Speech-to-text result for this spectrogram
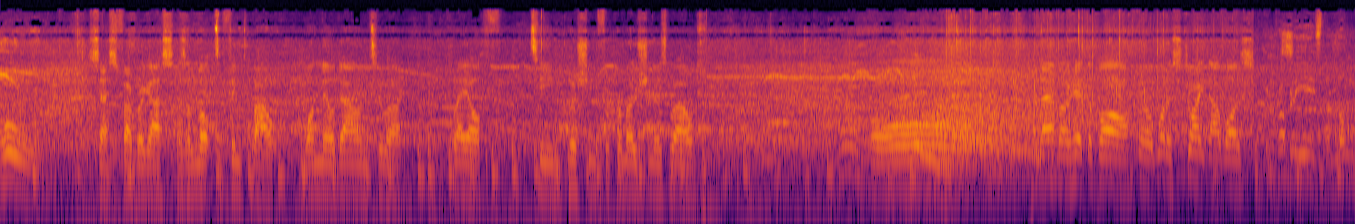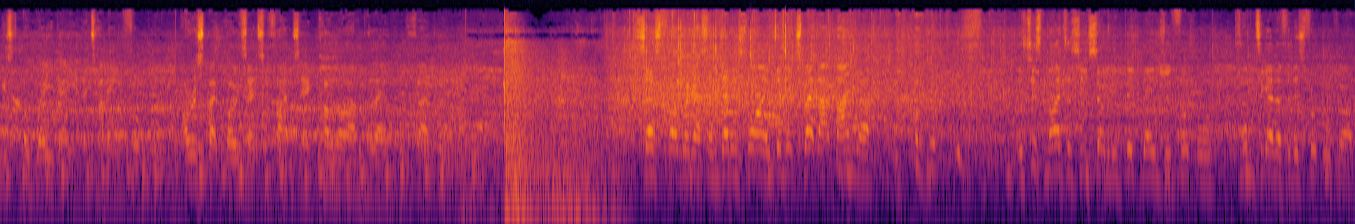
Oh. Cesc Fabregas has a lot to think about. 1 0 down to a playoff team pushing for promotion as well. Oh. Palermo hit the bar. Oh, what a strike that was. It probably is the longest away day in Italian football. I respect both sets of fans here, Como and Palermo. Fair play. Cesc Fabregas and Dennis Wise didn't expect that banger. it's just mad to see so many big names in football come together for this football club.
